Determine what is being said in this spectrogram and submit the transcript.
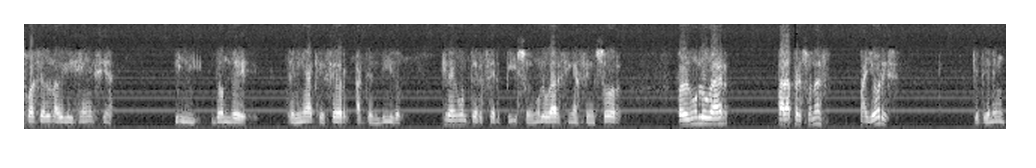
fue a hacer una diligencia y donde tenía que ser atendido era en un tercer piso, en un lugar sin ascensor, pero en un lugar para personas mayores que tienen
